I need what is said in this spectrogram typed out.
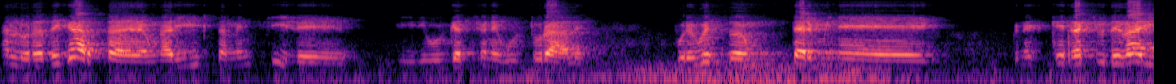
Allora, De Carta è una rivista culturale. Pure questo è un termine che racchiude vari,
